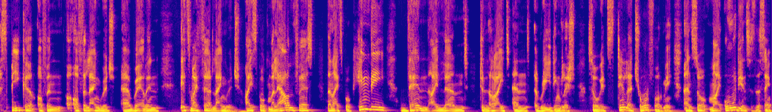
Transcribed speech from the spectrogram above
a speaker of an of the language uh, wherein it's my third language. I spoke Malayalam first, then I spoke Hindi, then I learned to write and read English. So it's still a chore for me. And so my audience is the same.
